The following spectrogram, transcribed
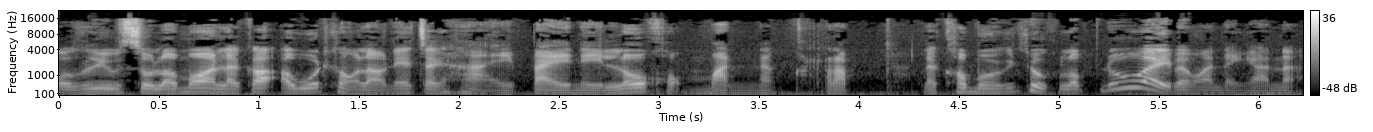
องริวโซลมอน แล้วก็อาวุธของเราเนี่ยจะหายไปในโลกของมันนะครับ และข้อมูลก็ถูกลบด้วยประมาณอย่างนั้นอะ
